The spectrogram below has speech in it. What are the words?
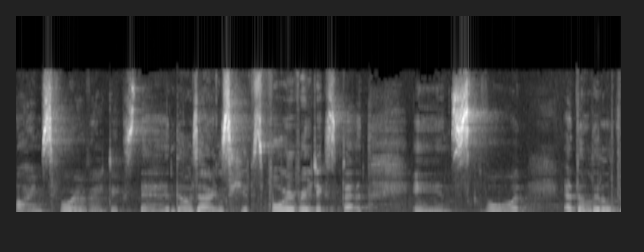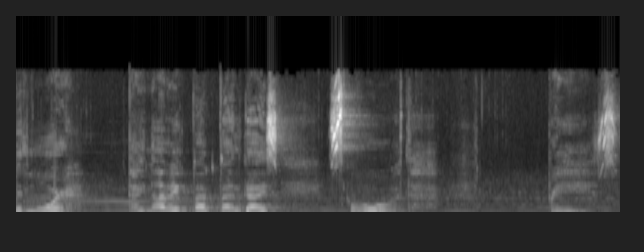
arms forward, extend those arms, hips forward, expand and squat. Add a little bit more dynamic back bend, guys. Squat, breathe,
